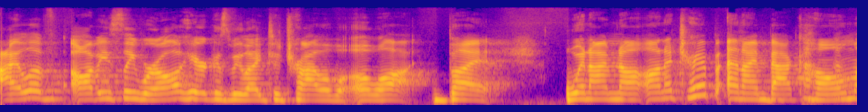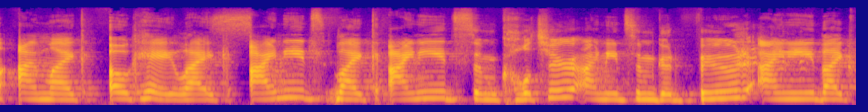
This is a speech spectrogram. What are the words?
I love obviously we're all here because we like to travel a lot, but when I'm not on a trip and I'm back home, I'm like, okay, like I need like I need some culture, I need some good food, I need like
